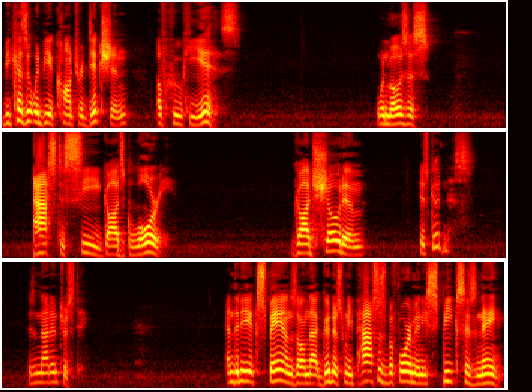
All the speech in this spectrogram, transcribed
because it would be a contradiction of who he is. When Moses asked to see God's glory, God showed him his goodness. Isn't that interesting? And then he expands on that goodness when he passes before him and he speaks his name.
